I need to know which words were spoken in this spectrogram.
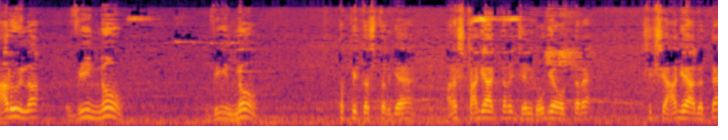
ಯಾರೂ ಇಲ್ಲ. ವಿ ನೋ ವಿ ನೋ ತಪ್ಪಿತಸ್ಥರಿಗೆ ಅರೆಸ್ಟ್ ಆಗೇ ಆಗ್ತಾರೆ, ಜೈಲಿಗೆ ಹೋಗೇ ಹೋಗ್ತಾರೆ. ಶಿಕ್ಷೆ ಆಗೇ ಆಗುತ್ತೆ.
